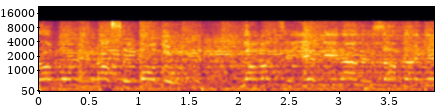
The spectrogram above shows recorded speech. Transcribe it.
robovi nose vodu Novac je jedina nezabranjena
